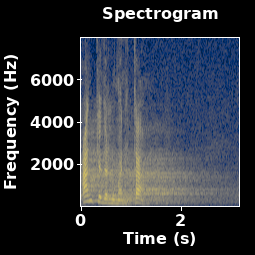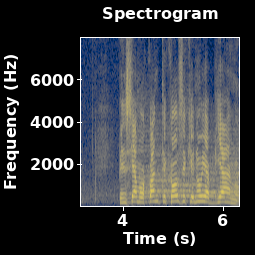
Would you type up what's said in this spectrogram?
anche dell'umanità. Pensiamo a quante cose che noi abbiamo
